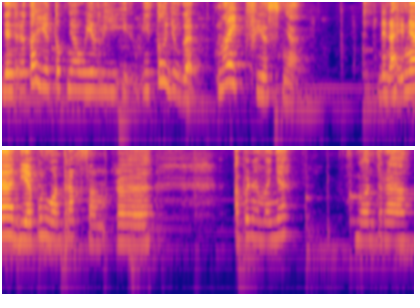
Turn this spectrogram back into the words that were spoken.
Dan ternyata YouTube-nya Willy itu juga naik viewsnya. Dan akhirnya dia pun ngontrak sama uh, apa namanya ngontrak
